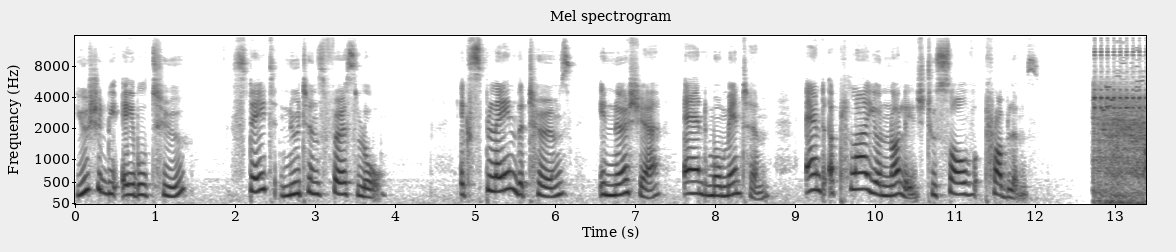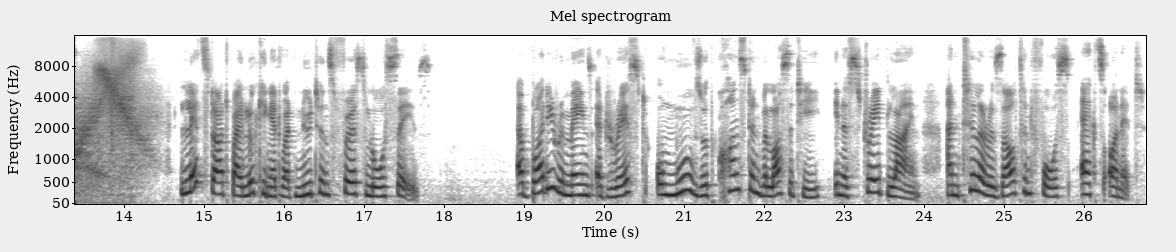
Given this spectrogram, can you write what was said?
you should be able to state Newton's first law, explain the terms inertia and momentum, and apply your knowledge to solve problems. Let's start by looking at what Newton's first law says. A body remains at rest or moves with constant velocity in a straight line until a resultant force acts on it.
